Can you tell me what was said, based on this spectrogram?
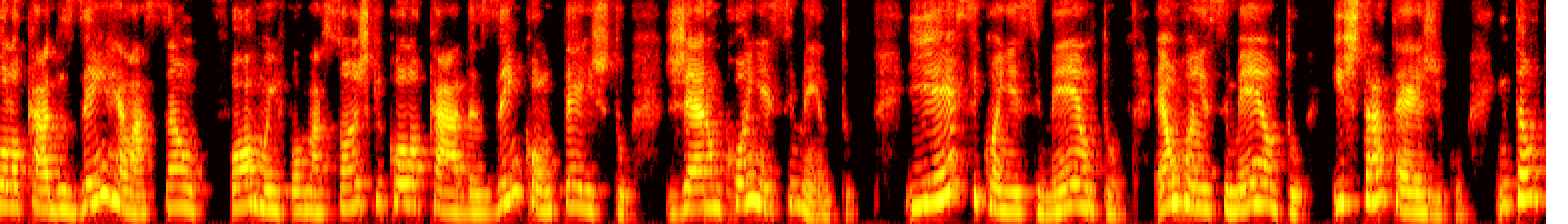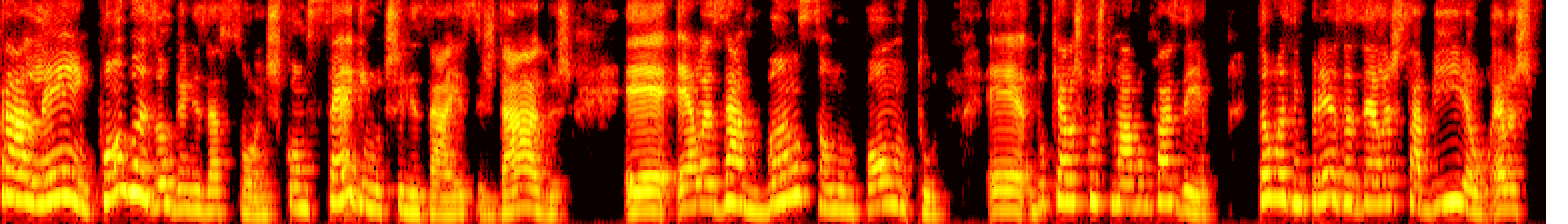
colocados em relação formam informações que, colocadas em contexto, geram conhecimento. E esse conhecimento é um conhecimento estratégico. Então, para além, quando as organizações conseguem utilizar esses dados, é, elas avançam num ponto é, do que elas costumavam fazer. Então, as empresas, elas sabiam, elas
